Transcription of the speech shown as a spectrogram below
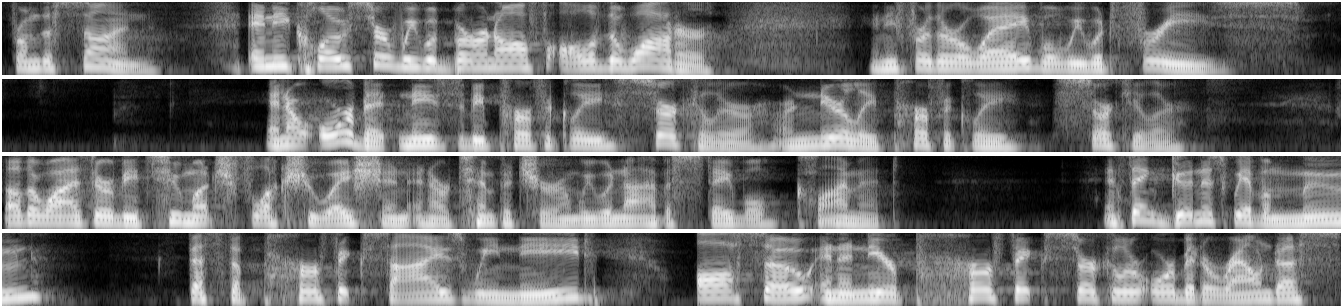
from the sun. Any closer, we would burn off all of the water. Any further away, well, we would freeze. And our orbit needs to be perfectly circular or nearly perfectly circular. Otherwise, there would be too much fluctuation in our temperature and we would not have a stable climate. And thank goodness we have a moon that's the perfect size we need, also in a near perfect circular orbit around us.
